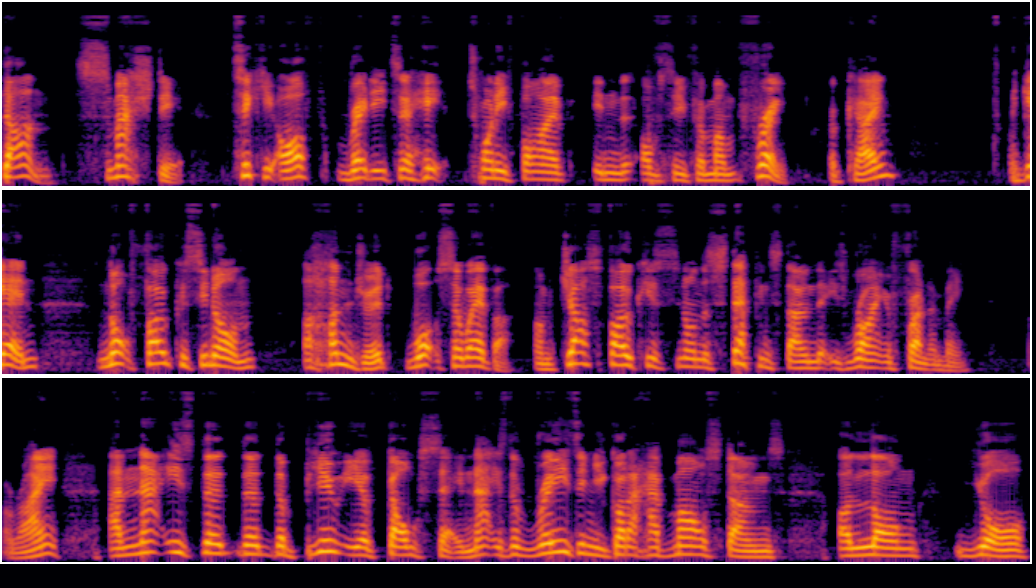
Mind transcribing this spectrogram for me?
done, smashed it, tick it off, ready to hit 25 in the, obviously for month three. Okay. Again, not focusing on 100 whatsoever. I'm just focusing on the stepping stone that is right in front of me. All right. And that is the, the, the beauty of goal setting. That is the reason you've got to have milestones along your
